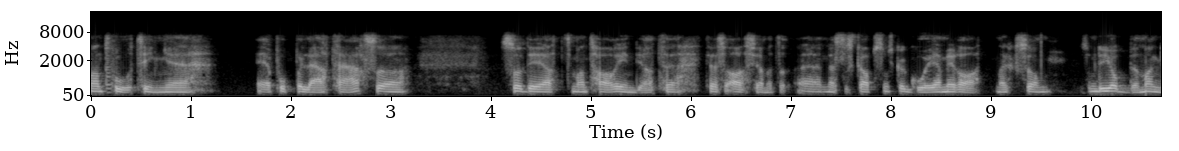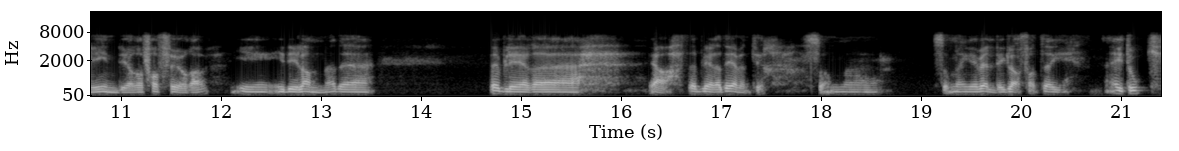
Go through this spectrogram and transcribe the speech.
man tror ting er populært her, så, så det at man tar India til, til Asiamesterskap som skal gå i Emiratene som som det jobber mange indiere fra før av i, i de landene. Det, det, blir, eh, ja, det blir et eventyr som, eh, som, jeg er veldig glad for at jeg, jeg tok.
